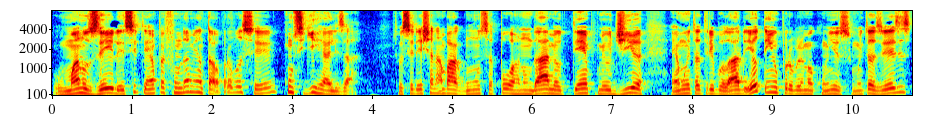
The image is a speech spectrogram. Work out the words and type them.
o manuseio desse tempo é fundamental para você conseguir realizar. Se você deixa na bagunça, porra, não dá, meu tempo, meu dia é muito atribulado. Eu tenho problema com isso. Muitas vezes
